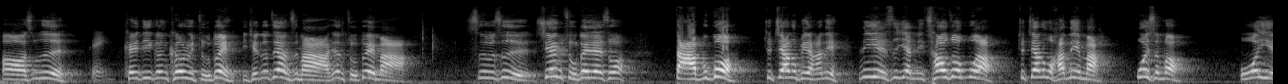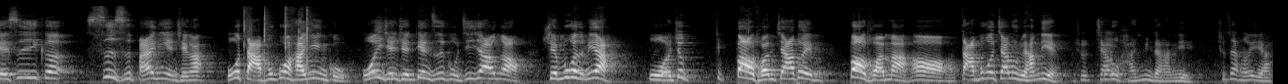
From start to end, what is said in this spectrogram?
哦，是不是对，？KD 跟科瑞组队，以前都这样子嘛，这样组队嘛，是不是？先组队再说，打不过就加入别的行列。你也是一样，你操作不好就加入我行列嘛。为什么？我也是一个事实摆在你眼前啊，我打不过航运股，我以前选电子股绩效很好，选不过怎么样？我就就抱团加队，抱团嘛，哦，打不过加入你行列，就加入航运的行列，就这样而已啊。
